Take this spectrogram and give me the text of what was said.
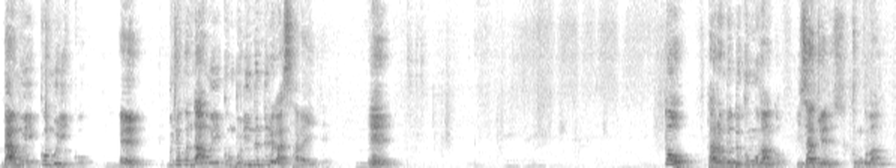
나무 있고 물 있고. 예. 무조건 나무 있고 물 있는 데를 가서 살아야 돼. 예. 또 다른 분들 궁금한 거. 이사주에 대해서 궁금한 거.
